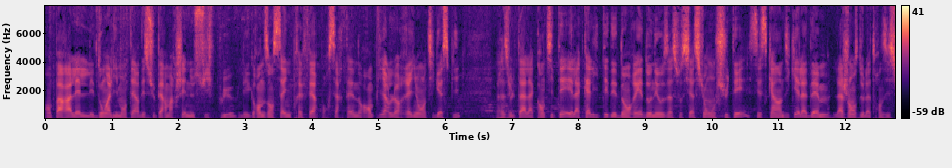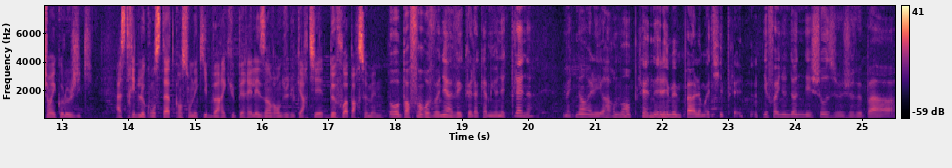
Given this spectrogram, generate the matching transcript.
En parallèle, les dons alimentaires des supermarchés ne suivent plus, les grandes enseignes préfèrent pour certaines remplir leurs rayons anti-gaspi, Résultat, la quantité et la qualité des denrées données aux associations ont chuté, c'est ce qu'a indiqué l'ADEME, l'agence de la transition écologique. Astrid le constate quand son équipe va récupérer les invendus du quartier deux fois par semaine. Oh, parfois on revenait avec la camionnette pleine. Hein. Maintenant, elle est rarement pleine, elle n'est même pas à la moitié pleine. Des fois, ils nous donnent des choses, je ne veux pas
